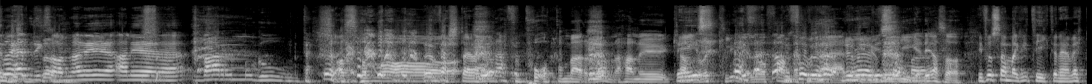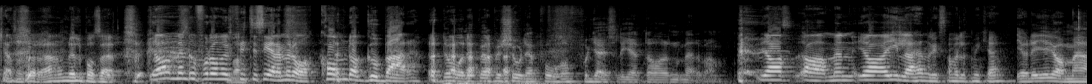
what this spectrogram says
Så Henriksson, han är, han är varm och god. Alltså vad... Det värsta jag är hört. för på på Mervan? Han är kall Det är- och äcklig eller vad fan Nu får vi nu är hör det? vi samma- det alltså. Vi får samma kritik den här veckan som förra. Han höll på så här. Ja, men då får de väl kritisera mig då. Kom då gubbar. dåligt med personliga påhopp på Gais legendaren Mervan. Ja, ja, men jag gillar Henriksson väldigt mycket. Ja, det gör jag med.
